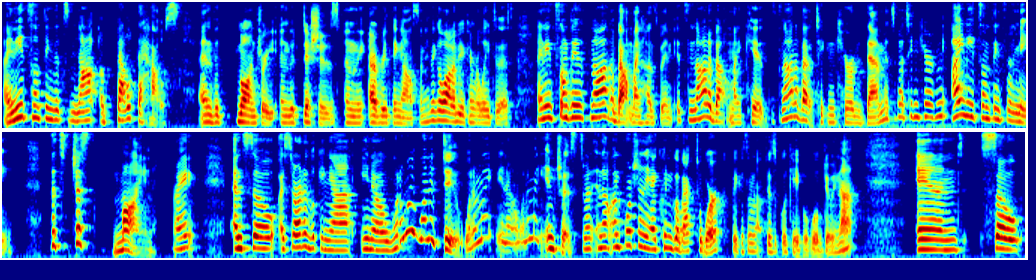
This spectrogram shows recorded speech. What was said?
I need something that's not about the house and the laundry and the dishes and the everything else. And I think a lot of you can relate to this. I need something that's not about my husband. It's not about my kids. It's not about taking care of them. It's about taking care of me. I need something for me that's just mine, right? And so I started looking at, you know, what do I want to do? What am I, you know, what are my interests? And now, unfortunately, I couldn't go back to work because I'm not physically capable of doing that. And so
